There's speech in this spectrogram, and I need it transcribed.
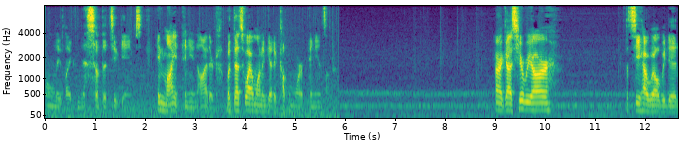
only likeness of the two games in my opinion, either. But that's why I want to get a couple more opinions on it. Alright, guys, here we are. Let's see how well we did.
